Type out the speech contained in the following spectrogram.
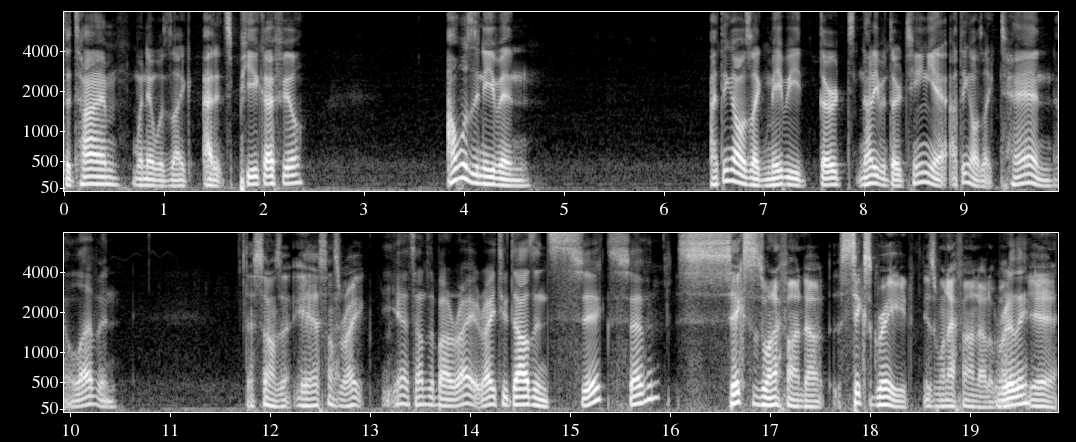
the time when it was like at its peak, I feel. I wasn't even. I think I was like maybe 13, not even 13 yet. I think I was like 10, 11. That sounds yeah, that sounds right. Yeah, it sounds about right. Right, 2006, seven. Six is when I found out. Sixth grade is when I found out about. Really? It. Yeah.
